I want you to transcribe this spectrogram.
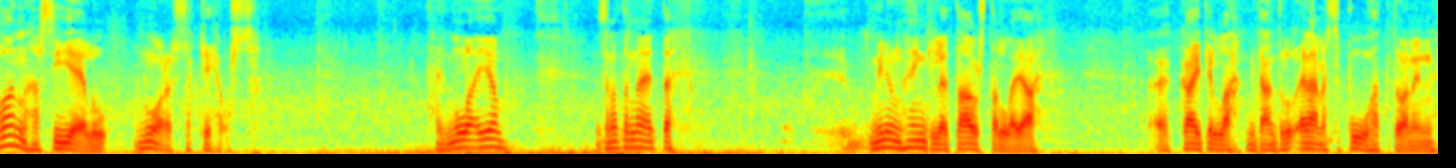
vanha sielu nuoressa kehossa. Et mulla ei ole, sanotaan näin, että minun henkilötaustalla ja kaikilla, mitä on tullut elämässä puuhattua, niin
